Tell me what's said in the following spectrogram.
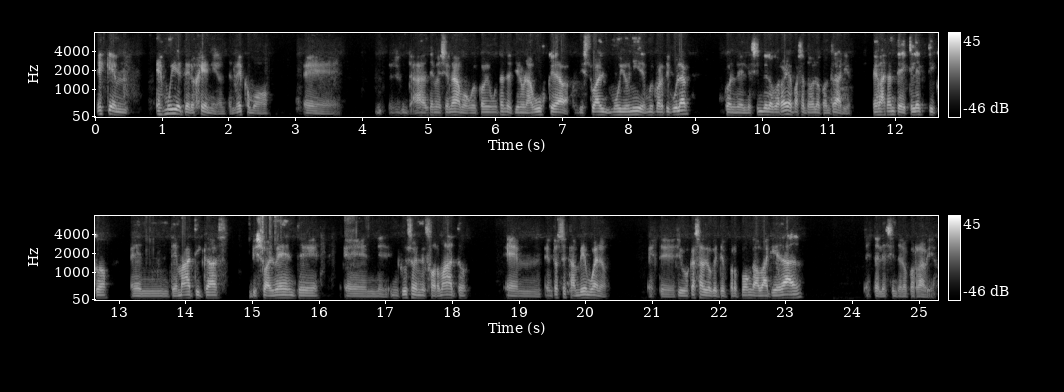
Es que em, es muy heterogéneo, ¿entendés? Como. Eh, antes mencionábamos, el cómic mutante tiene una búsqueda visual muy unida y muy particular. Con el de lo Correa pasa todo lo contrario. Es bastante ecléctico en temáticas, visualmente, incluso en el formato. Em, entonces también, bueno, este, si buscas algo que te proponga variedad, este le siente loco rabia.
